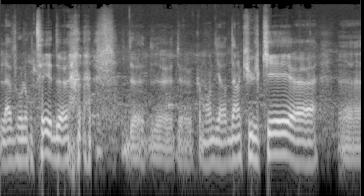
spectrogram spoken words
la volonté de, comment dire d'inculquer euh, euh,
